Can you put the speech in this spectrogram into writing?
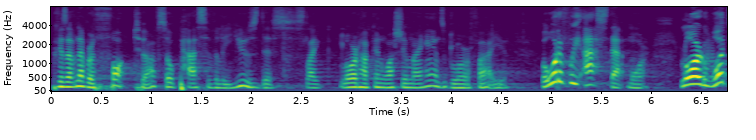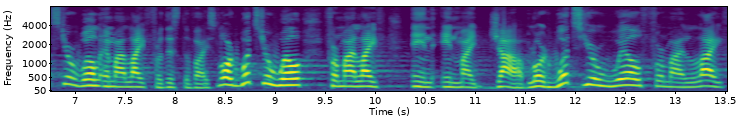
Because I've never thought to. I've so passively used this. It's like, Lord, how can washing my hands glorify you? But what if we ask that more? Lord, what's your will in my life for this device? Lord, what's your will for my life in, in my job? Lord, what's your will for my life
